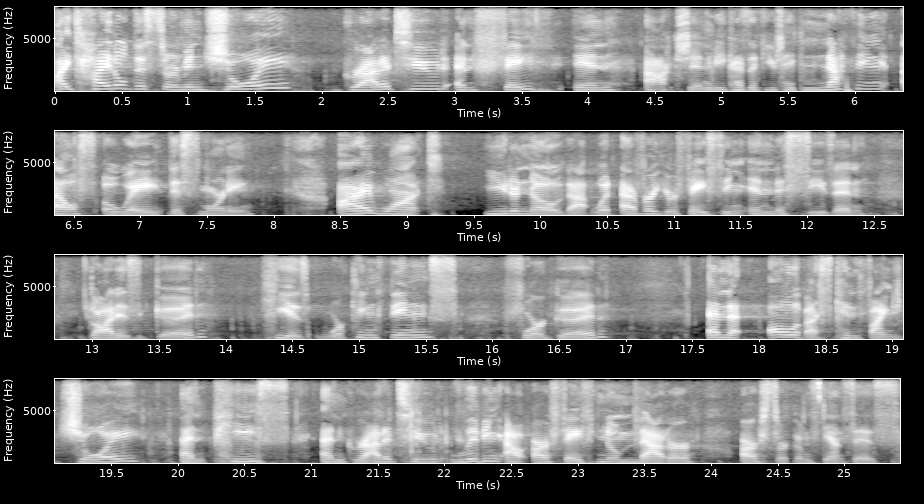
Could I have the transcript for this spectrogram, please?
I titled this sermon Joy, Gratitude, and Faith in Action because if you take nothing else away this morning, I want you to know that whatever you're facing in this season, God is good. He is working things for good and that all of us can find joy and peace and gratitude living out our faith no matter our circumstances.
